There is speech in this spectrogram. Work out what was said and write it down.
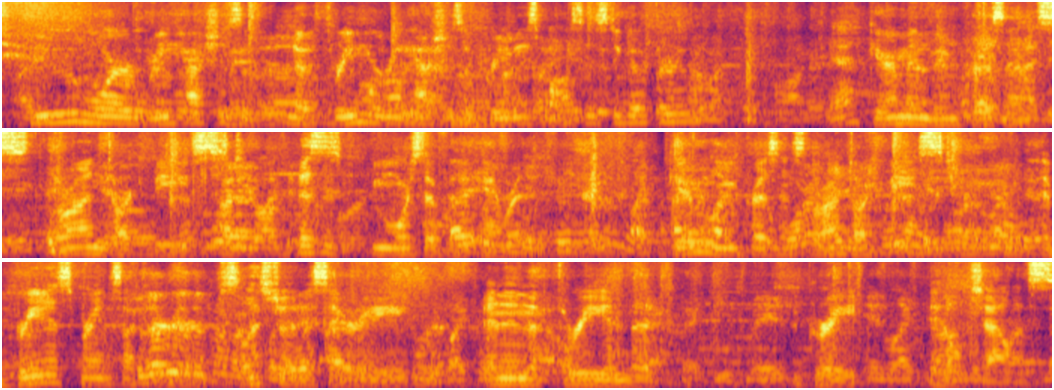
two more rehashes of no, three more rehashes of previous bosses to go through. Yeah? Gehrman Moon Presence, Thoron Dark Beast. This is more so for the camera than for you. Gehrman Moon Presence, Thoron Dark Beast, Abrita Sprainsucker, Celestial Emissary, and then the three in the Great Hill Chalice.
